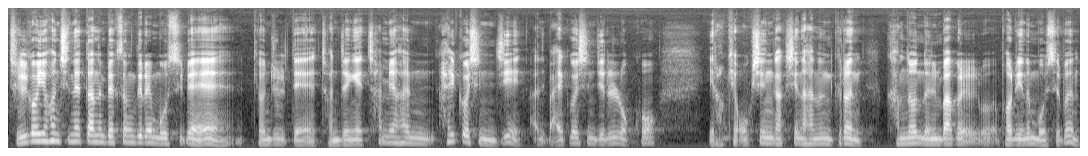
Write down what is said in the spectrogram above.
즐거이 헌신했다는 백성들의 모습에 견줄 때 전쟁에 참여할 것인지 아니 말 것인지를 놓고 이렇게 옥신각신하는 그런 감론을박을 벌이는 모습은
